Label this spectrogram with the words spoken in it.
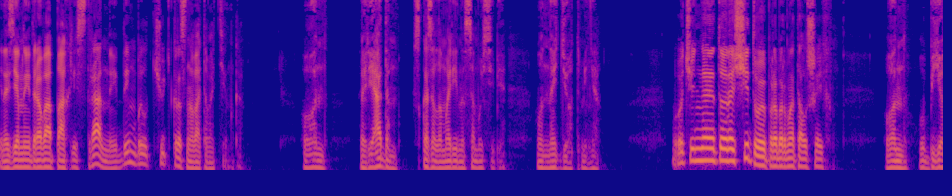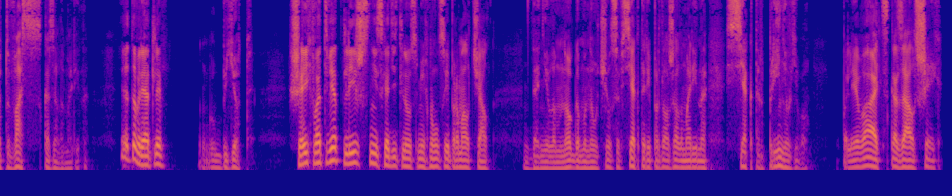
Иноземные дрова пахли странно, и дым был чуть красноватого оттенка. — Он рядом, — сказала Марина самой себе. — он найдет меня. — Очень на это рассчитываю, — пробормотал шейх. — Он убьет вас, — сказала Марина. — Это вряд ли. — Убьет. Шейх в ответ лишь снисходительно усмехнулся и промолчал. Данила многому научился в секторе, продолжала Марина. Сектор принял его. Плевать, сказал шейх.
